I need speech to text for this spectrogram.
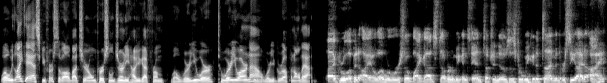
Well, we'd like to ask you, first of all, about your own personal journey, how you got from, well, where you were to where you are now, where you grew up and all that. I grew up in Iowa, where we're so by God stubborn we can stand touching noses for a week at a time and never see eye to eye.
